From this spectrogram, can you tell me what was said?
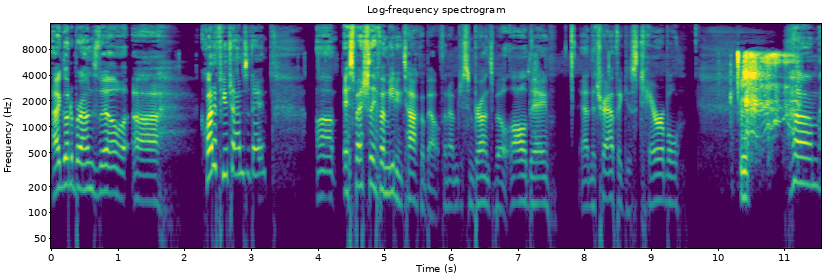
I go to Brownsville uh, quite a few times a day, uh, especially if I'm eating Taco Bell. Then I'm just in Brownsville all day, and the traffic is terrible. um,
